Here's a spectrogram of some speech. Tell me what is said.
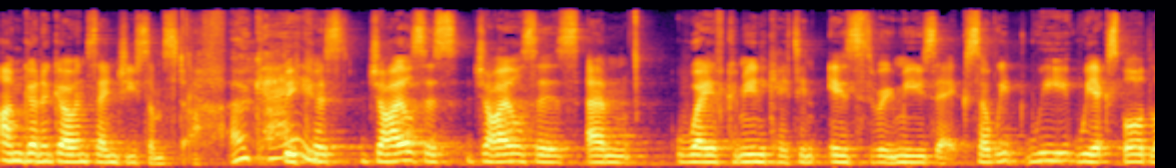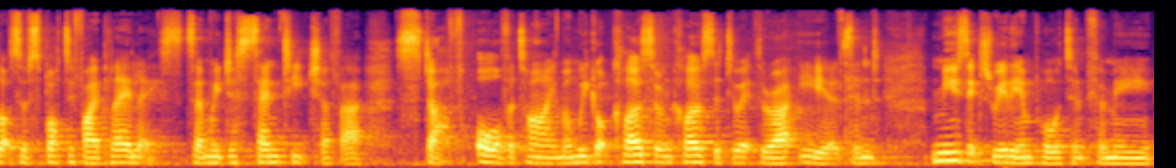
I'm going to go and send you some stuff. Okay. Because Giles's Giles's um, way of communicating is through music. So we, we, we explored lots of Spotify playlists and we just sent each other stuff all the time and we got closer and closer to it through our ears. And music's really important for me.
